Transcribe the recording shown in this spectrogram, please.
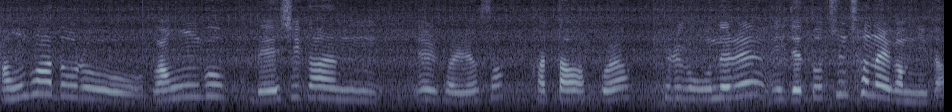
강화도로 왕복 4시간을 걸려서 갔다 왔고요. 그리고 오늘은 이제 또 춘천을 갑니다.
